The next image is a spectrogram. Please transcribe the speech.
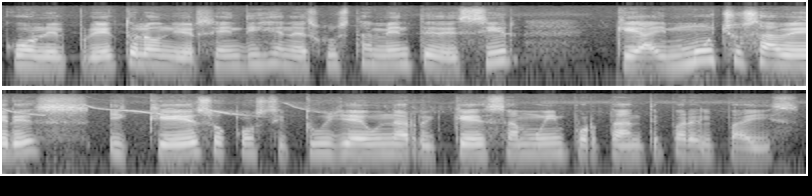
con el proyecto de la Universidad Indígena es justamente decir que hay muchos saberes y que eso constituye una riqueza muy importante para el país.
